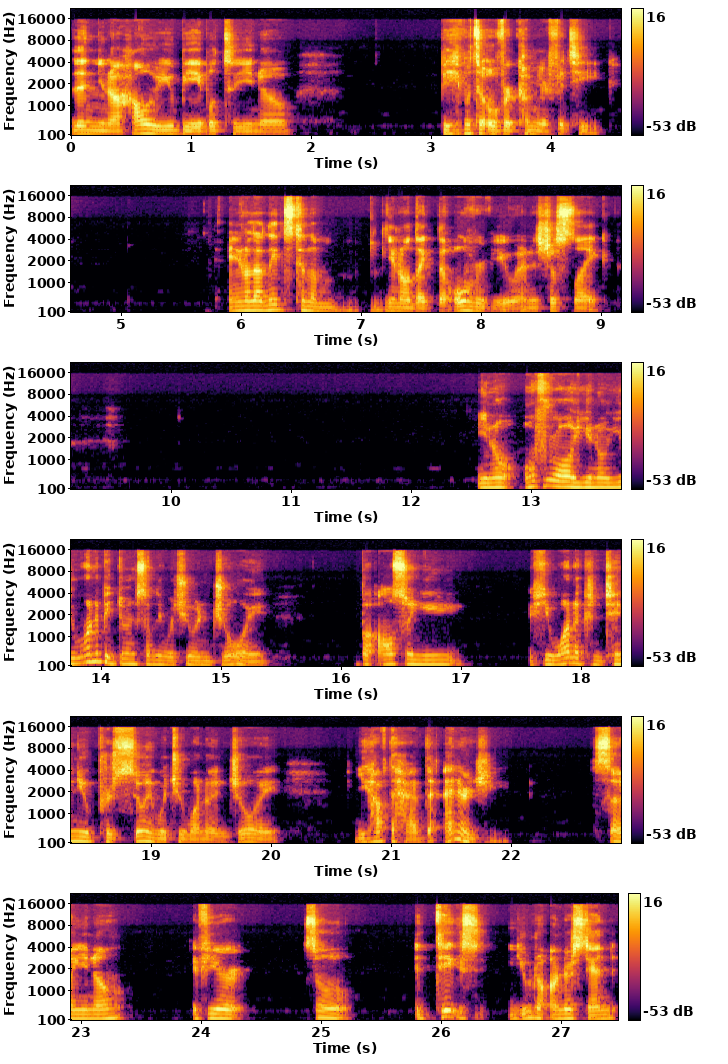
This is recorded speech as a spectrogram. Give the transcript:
then, you know, how will you be able to, you know be able to overcome your fatigue? And, you know, that leads to the you know, like, the overview, and it's just like you know, overall, you know, you wanna be doing something which you enjoy, but also you if you want to continue pursuing what you want to enjoy, you have to have the energy. So, you know, if you're so it takes you to understand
